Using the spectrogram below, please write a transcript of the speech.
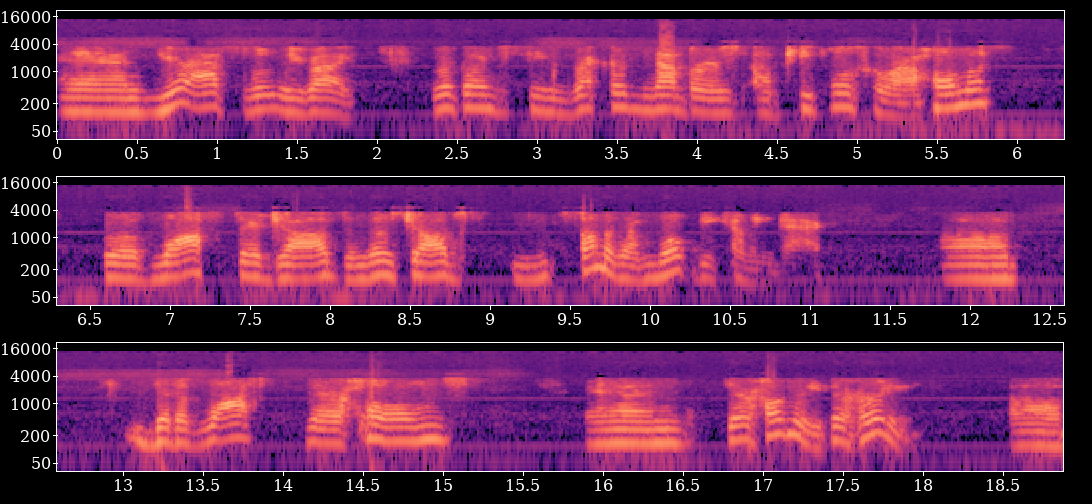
And you're absolutely right. We're going to see record numbers of people who are homeless, who have lost their jobs, and those jobs, some of them won't be coming back, uh, that have lost their homes, and they're hungry, they're hurting. Uh,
